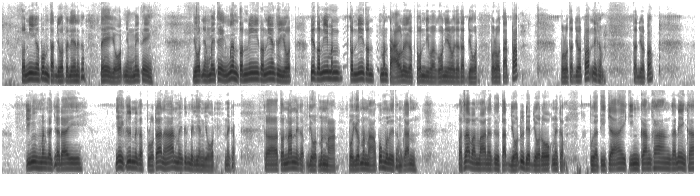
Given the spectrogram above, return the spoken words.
ๆตอนนี้ครับผมตัดยอดไปเลยนะครับแต่ยอดยังไม่เต่งยอดยังไม่เต่งเมื่อนต้นนี้ต้นนี้คือยอดเนี่ยต้นนี้มันต้นนี้ต้นมันตาวเลยกับต้นที่ว่าก่อนที่เราจะตัดยอดพอเราตัดปั๊บพอเราตัดยอดปั๊บนี่ครับตัดหยดปั๊บกิ่งมันก็จะได้ ใหญ่ขึ้นนะครับโปรดอาหารไม่ขึ้นไปเลี้ยงหยดนะครับก็ตอนนั้นนะครับหยดมันหมากพอหยดมันหมากปุ๊บมาเลยทำกันปัสสาวะบานๆก็คือตัดหยดหรือเด็ดหยดออกนะครับเพื่อที่จะให้กิ่งข้างกันเองข้า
